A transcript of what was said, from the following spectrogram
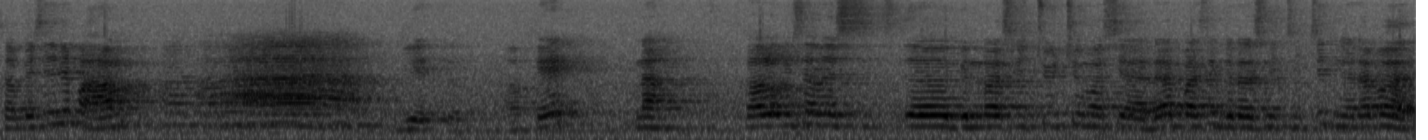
Sampai sini paham? Gitu. Oke? Nah kalau misalnya eh, generasi cucu masih ada pasti generasi cicit nggak dapat.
